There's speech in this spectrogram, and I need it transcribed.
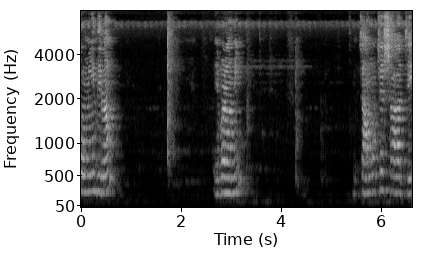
কমিয়ে দিলাম। এবার আমি চামচের সাহায্যে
